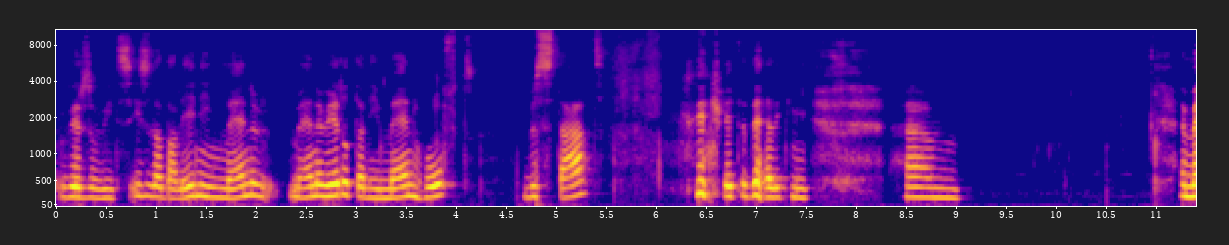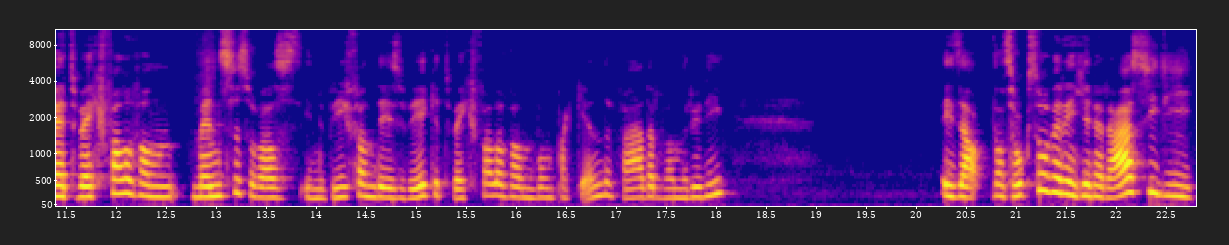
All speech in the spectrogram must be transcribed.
weer zoiets is dat alleen in mijn, mijn wereld en in mijn hoofd bestaat. ik weet het eigenlijk niet. Um, en met het wegvallen van mensen, zoals in de brief van deze week, het wegvallen van Bonpaquin, de vader van Rudy, is dat, dat is ook zo weer een generatie die,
